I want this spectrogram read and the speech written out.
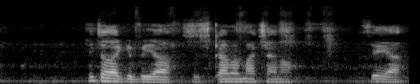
Hit the like if y'all subscribe on my channel. See ya.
